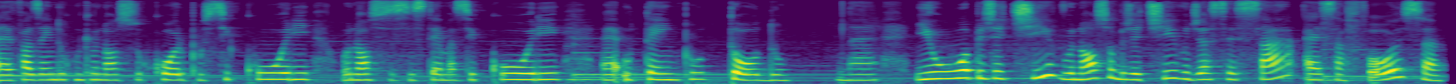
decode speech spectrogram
é, fazendo com que o nosso corpo se cure, o nosso sistema se cure é, o tempo todo, né? E o objetivo, nosso objetivo de acessar essa força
